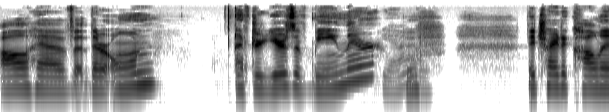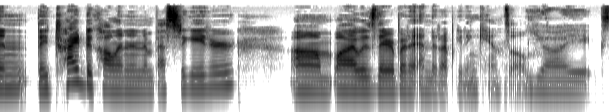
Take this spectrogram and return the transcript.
all have their own after years of being there. Yeah. oof. They tried to call in they tried to call in an investigator um, while I was there, but it ended up getting canceled. Yikes!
